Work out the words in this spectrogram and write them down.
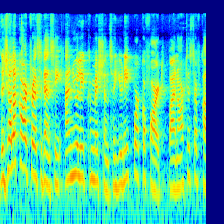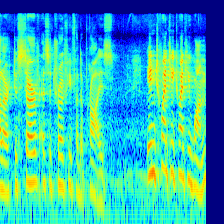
The Jhalak Art Residency annually commissions a unique work of art by an artist of color to serve as a trophy for the prize. In 2021,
